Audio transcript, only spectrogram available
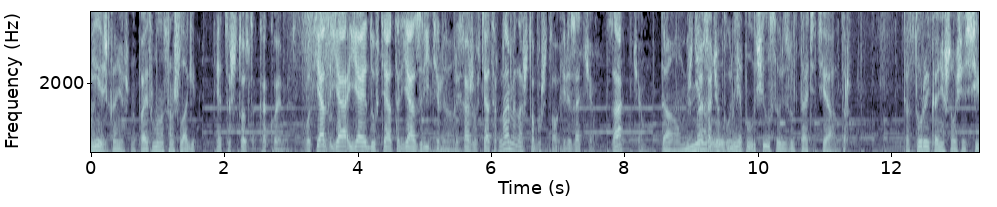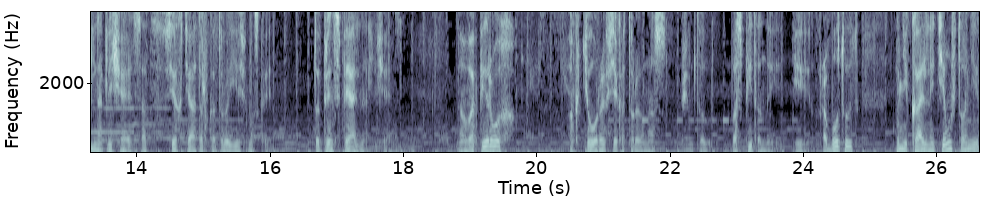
Есть, конечно. Поэтому у нас аншлаги. Это что? Какое место? Вот я, я, я иду в театр, я зритель, да. прихожу в театр Намина, чтобы что? Или зачем? Зачем? Да, у меня, я хочу у меня получился в результате театр который, конечно, очень сильно отличается от всех театров, которые есть в Москве. То принципиально отличается. Во-первых, актеры, все, которые у нас, в общем-то, воспитанные и работают, уникальны тем, что они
